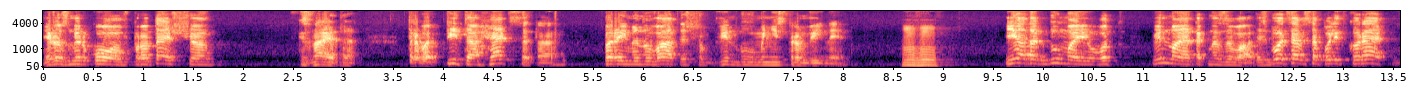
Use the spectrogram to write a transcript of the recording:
і розмірковував про те, що, знаєте, треба Піта Гексета перейменувати, щоб він був міністром війни. Угу. Я так думаю, от він має так називатись, бо ця вся політкоректність.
